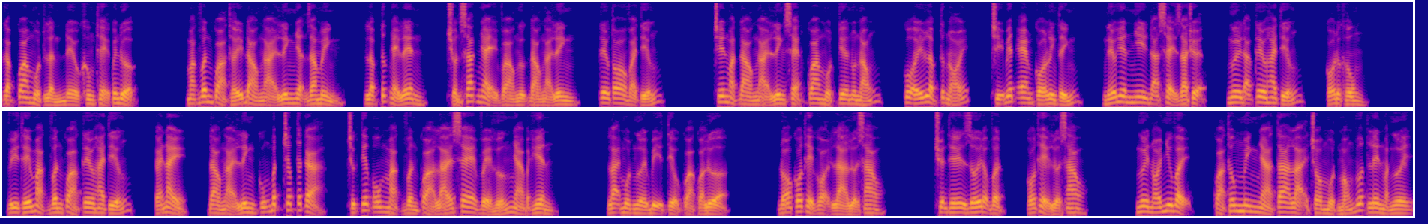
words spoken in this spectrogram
gặp qua một lần đều không thể quên được. Mạc vân quả thấy đào ngải linh nhận ra mình, lập tức nhảy lên, chuẩn xác nhảy vào ngực đào ngải linh, kêu to vài tiếng. Trên mặt đào ngải linh xẹt qua một tia nôn nóng, cô ấy lập tức nói, chị biết em có linh tính, nếu hiên nhi đã xảy ra chuyện, ngươi đã kêu hai tiếng, có được không? Vì thế mạc vân quả kêu hai tiếng, cái này, đào ngải linh cũng bất chấp tất cả, trực tiếp ôm mạc vân quả lái xe về hướng nhà bạch hiên. Lại một người bị tiểu quả quả lửa đó có thể gọi là lửa sao? Chuyện thế giới động vật, có thể lửa sao? Ngươi nói như vậy, quả thông minh nhà ta lại cho một móng vuốt lên mặt ngươi,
